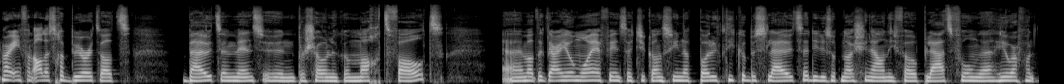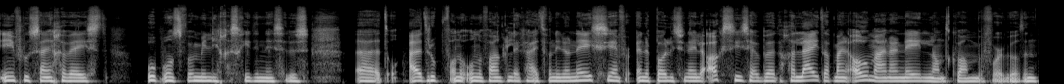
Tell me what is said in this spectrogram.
waarin van alles gebeurt wat buiten mensen hun persoonlijke macht valt. En wat ik daar heel mooi aan vind, is dat je kan zien dat politieke besluiten, die dus op nationaal niveau plaatsvonden, heel erg van invloed zijn geweest op onze familiegeschiedenis. Dus uh, het uitroepen van de onafhankelijkheid van Indonesië en, en, de politionele acties hebben geleid dat mijn oma naar Nederland kwam, bijvoorbeeld. En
